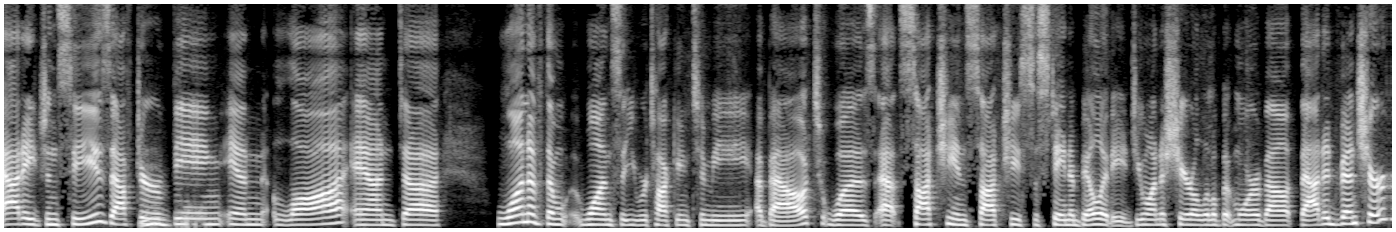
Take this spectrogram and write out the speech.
ad agencies after Mm. being in law and. Uh, one of the ones that you were talking to me about was at Saatchi and Saatchi Sustainability. Do you want to share a little bit more about that adventure?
